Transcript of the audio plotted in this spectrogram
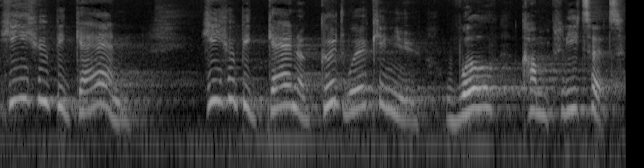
He who began, He who began a good work in you will complete it.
